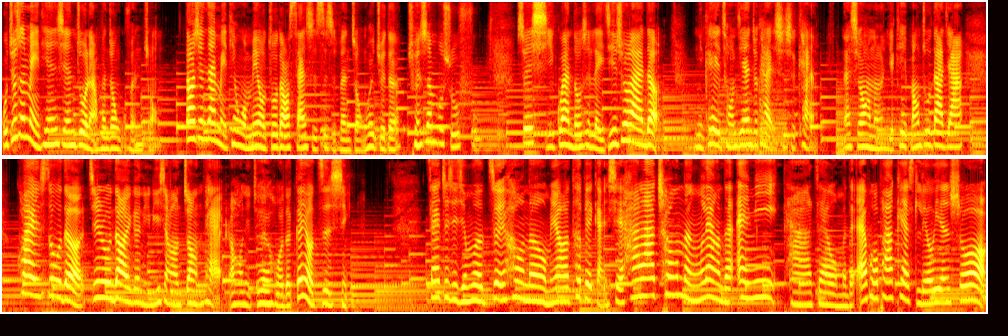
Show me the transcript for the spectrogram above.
我就是每天先做两分钟、五分钟，到现在每天我没有做到三十四十分钟，我会觉得全身不舒服。所以习惯都是累积出来的，你可以从今天就开始试试看。那希望呢，也可以帮助大家。快速的进入到一个你理想的状态，然后你就会活得更有自信。在这期节目的最后呢，我们要特别感谢哈拉充能量的艾咪，他在我们的 Apple Podcast 留言说：“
